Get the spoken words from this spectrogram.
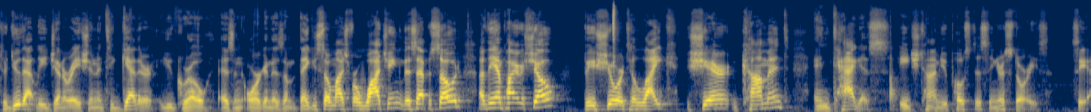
to do that lead generation. And together you grow as an organism. Thank you so much for watching this episode of The Empire Show. Be sure to like, share, comment, and tag us each time you post this in your stories. See ya.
